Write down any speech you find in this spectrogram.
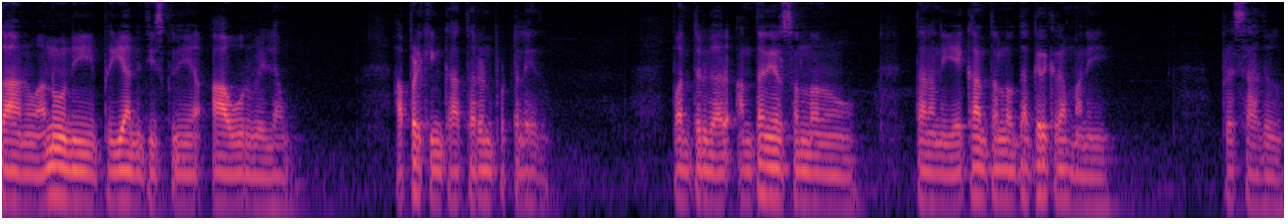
తాను అనుని ప్రియాన్ని తీసుకుని ఆ ఊరు వెళ్ళాం. అప్పటికింకా తరుణ్ పుట్టలేదు. పంతులు గారు అంత నీరసంలోనూ తనని ఏకాంతంలో దగ్గరికి రమ్మని ప్రసాద్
